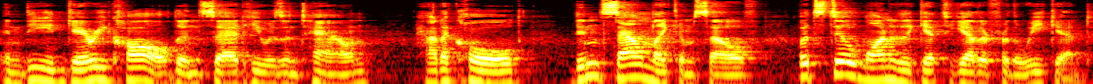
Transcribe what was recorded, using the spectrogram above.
indeed Gary called and said he was in town, had a cold, didn't sound like himself, but still wanted to get together for the weekend.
